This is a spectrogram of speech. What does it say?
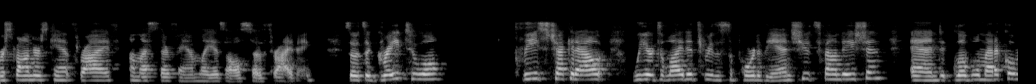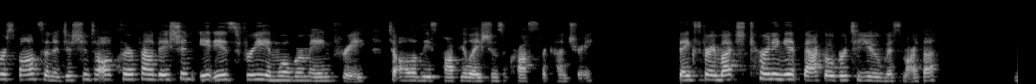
responders can't thrive unless their family is also thriving. So it's a great tool. Please check it out. We are delighted through the support of the Anschutz Foundation and Global Medical Response, in addition to All Clear Foundation, it is free and will remain free to all of these populations across the country. Thanks very much. Turning it back over to you, Miss Martha.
